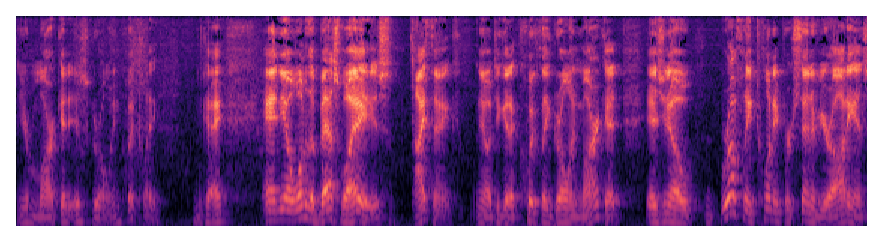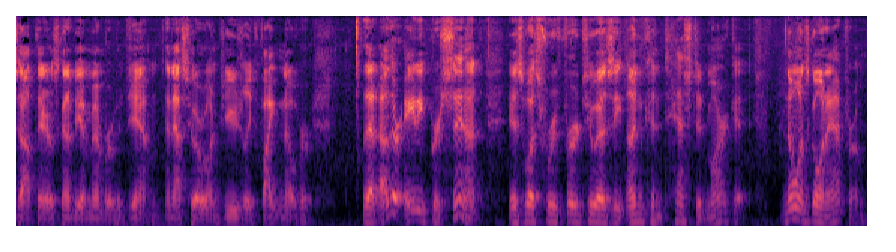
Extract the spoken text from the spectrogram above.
Your market is growing quickly. Okay, and you know one of the best ways I think you know to get a quickly growing market is you know roughly 20% of your audience out there is going to be a member of a gym and that's who everyone's usually fighting over that other 80% is what's referred to as the uncontested market no one's going after them.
